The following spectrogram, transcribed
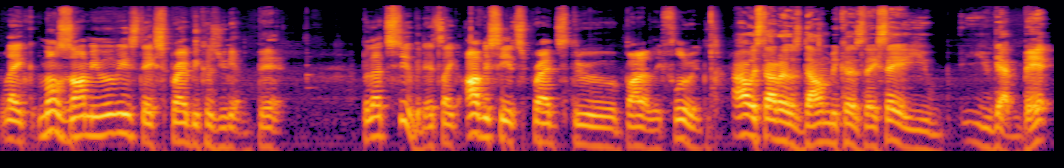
like most zombie movies, they spread because you get bit. But that's stupid. It's like obviously it spreads through bodily fluids. I always thought it was dumb because they say you you get bit,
